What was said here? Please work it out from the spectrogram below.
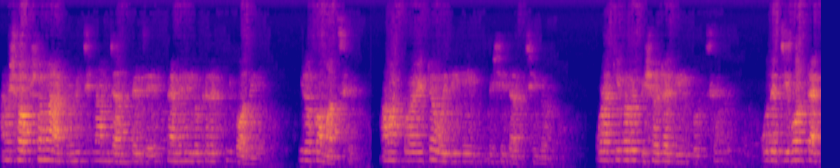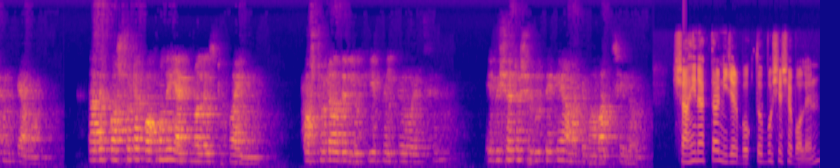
আমি সবসময় আগ্রহী ছিলাম জানতে যে ফ্যামিলি লোকেরা কি বলে, কীরকম আছে। আমার কোয়ারিটা ওই দিকেই বেশি যাচ্ছিল। ওরা কীভাবে বিষয়টা ডিল করছে? ওদের জীবনটা এখন কেমন? তাদের কষ্টটা কখনোই অ্যাকনলেজড হয়নি। কষ্টটা ওদের লুকিয়ে ফেলতে হয়েছে। এই বিষয়টা শুরু থেকে আমাকে ভাবাচ্ছিল। শাহিন আক্তার নিজের বক্তব্য শেষে বলেন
